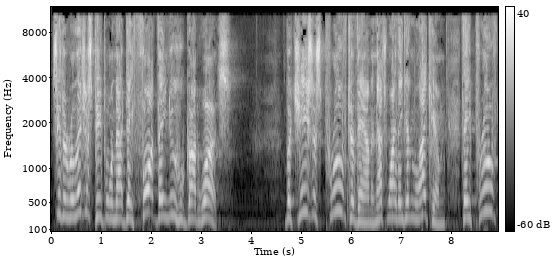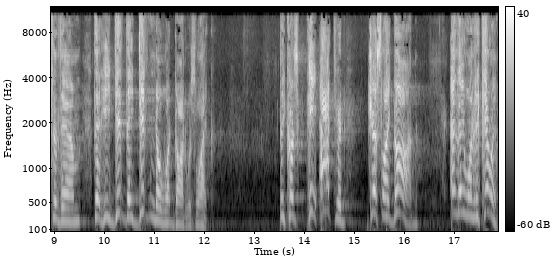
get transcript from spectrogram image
See, the religious people in that day thought they knew who God was. But Jesus proved to them, and that's why they didn't like him, they proved to them that he did, they didn't know what God was like. Because he acted just like God, and they wanted to kill him.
